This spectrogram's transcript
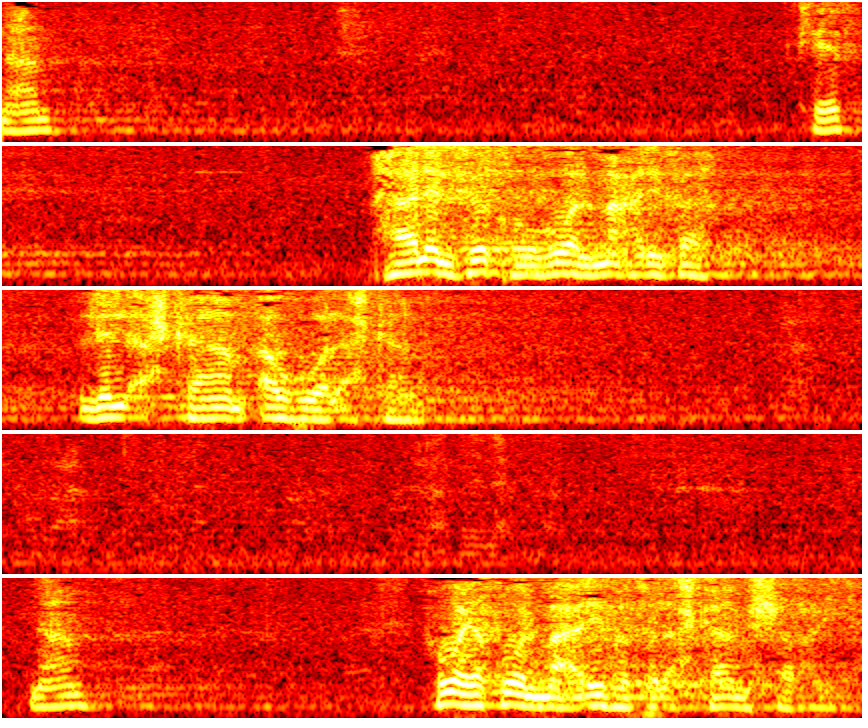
نعم. كيف؟ هل الفقه هو المعرفة للأحكام أو هو الأحكام؟ نعم. هو يقول معرفة الأحكام الشرعية.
